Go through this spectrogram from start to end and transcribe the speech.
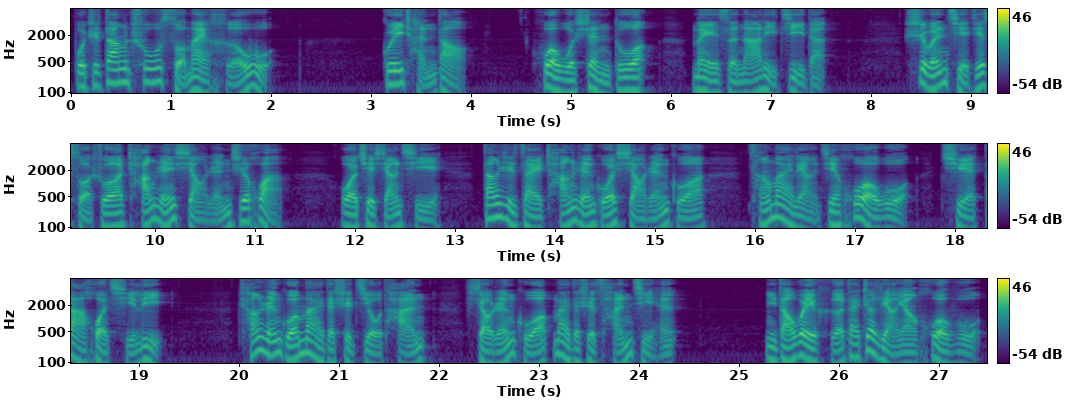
不知当初所卖何物？归尘道：货物甚多。妹子哪里记得？试闻姐姐所说常人小人之话，我却想起当日在常人国、小人国曾卖两件货物，却大获其利。常人国卖的是酒坛，小人国卖的是蚕茧。你倒为何带这两样货物？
